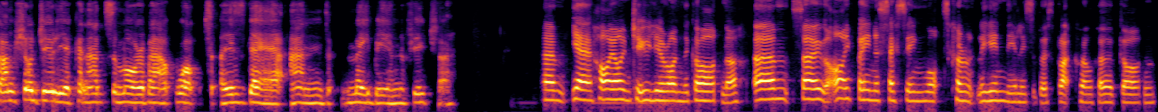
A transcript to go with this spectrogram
So I'm sure Julia can add some more about what is there and maybe in the future. Um, yeah, hi, I'm Julia, I'm the gardener. Um, so I've been assessing what's currently in the Elizabeth Blackwell herb garden.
